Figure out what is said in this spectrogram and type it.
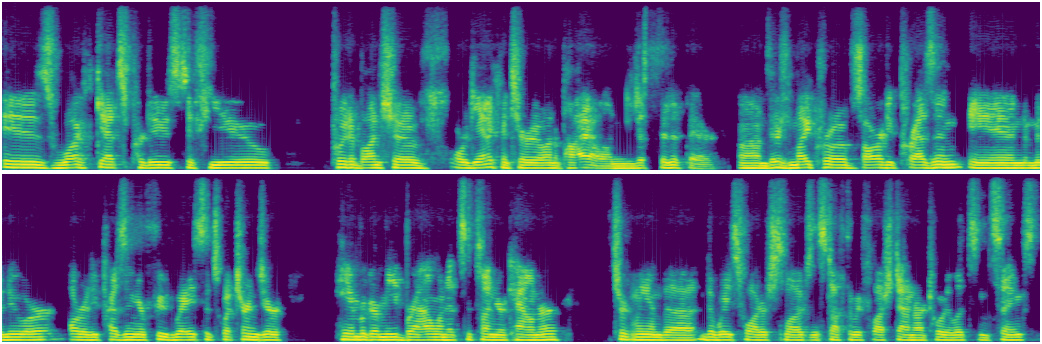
is what gets produced if you put a bunch of organic material on a pile and you just sit it there. Um, there's microbes already present in manure, already present in your food waste. It's what turns your hamburger meat brown when it sits on your counter. Certainly in the the wastewater sludge, the stuff that we flush down our toilets and sinks.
